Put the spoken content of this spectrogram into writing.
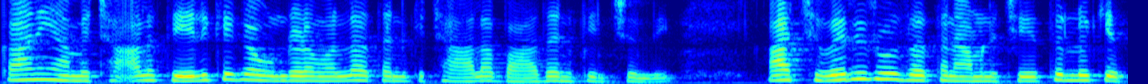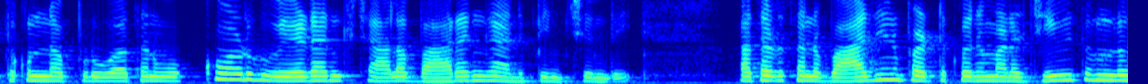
కానీ ఆమె చాలా తేలికగా ఉండడం వల్ల అతనికి చాలా బాధ అనిపించింది. ఆ చివరి రోజు అతను ఆమెను చేతుల్లోకి ఎత్తుకున్నప్పుడు అతను ఒక్కో అడుగు వేయడానికి చాలా భారంగా అనిపించింది. అతడు తన బాధ్యను పట్టుకొని మన జీవితంలో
